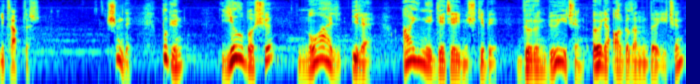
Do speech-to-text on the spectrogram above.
hitaptır. Şimdi bugün yılbaşı Noel ile aynı geceymiş gibi göründüğü için, öyle algılandığı için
